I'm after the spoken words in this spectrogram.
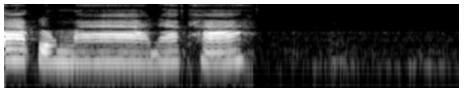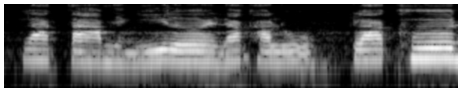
ลากลงมานะคะ ลากตามอย่างนี้เลยนะคะลูก ลากขึ้น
